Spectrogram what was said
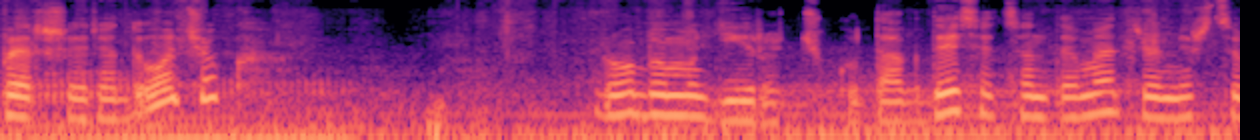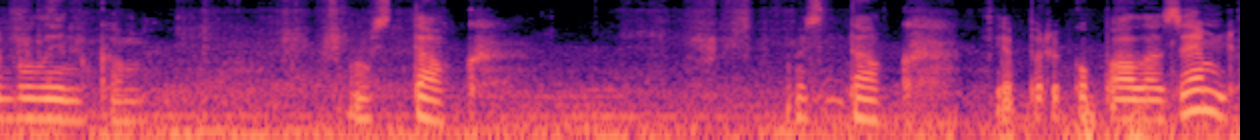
перший рядочок. Робимо дірочку. Так, 10 см між цибулинками. Ось так. Ось так. Я перекопала землю.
